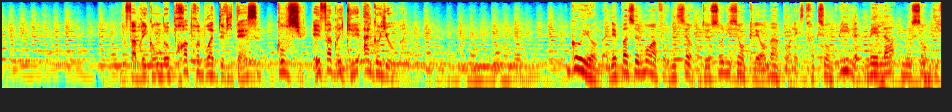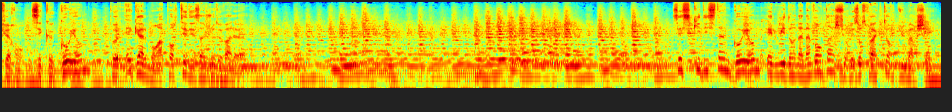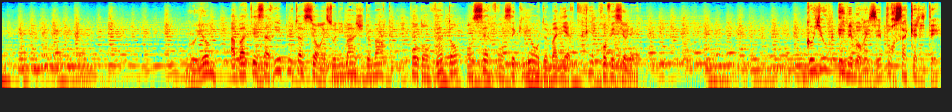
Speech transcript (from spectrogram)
Nous fabriquons nos propres boîtes de vitesse, conçues et fabriquées à Goyum. Goyum n'est pas seulement un fournisseur de solutions clés en main pour l'extraction d'huile, mais là nous sommes différents. C'est que Goyum peut également apporter des ajouts de valeur. C'est ce qui distingue Goyum et lui donne un avantage sur les autres acteurs du marché. Goyum a bâti sa réputation et son image de marque pendant 20 ans en servant ses clients de manière très professionnelle. Goyum est mémorisé pour sa qualité.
